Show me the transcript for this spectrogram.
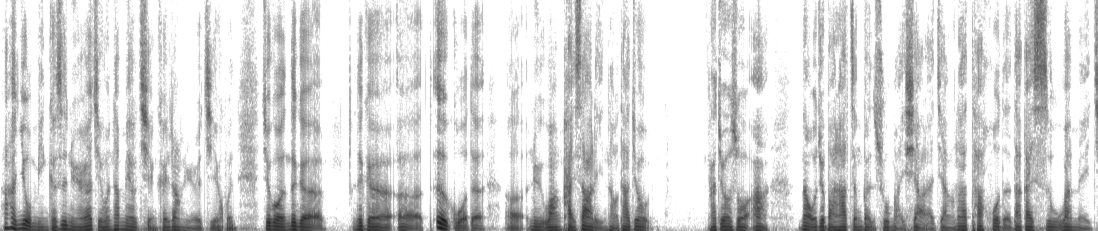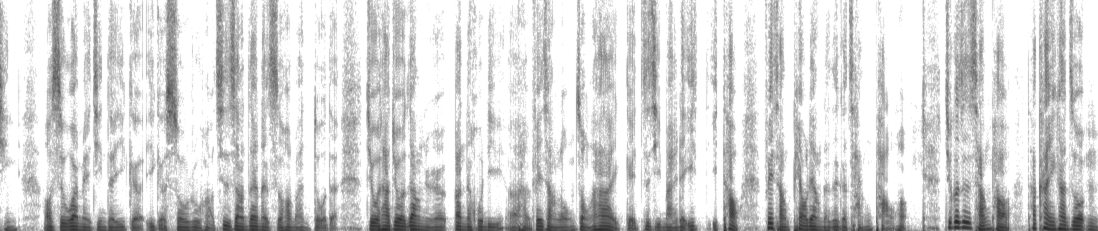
他很有名，可是女儿要结婚，他没有钱可以让女儿结婚。结果那个那个呃，俄国的呃女王凯撒琳哈，他就他就说啊。那我就把他整本书买下来，这样，那他获得大概十五万美金，哦，十五万美金的一个一个收入哈。事实上在那时候蛮多的。结果他就让女儿办的婚礼，呃，很非常隆重，他还给自己买了一一套非常漂亮的这个长袍哈。结果这长袍他看一看之后，嗯，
